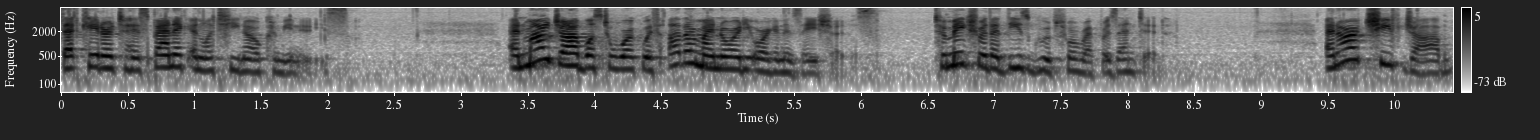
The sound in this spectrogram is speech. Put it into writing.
that catered to Hispanic and Latino communities. And my job was to work with other minority organizations to make sure that these groups were represented. And our chief job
